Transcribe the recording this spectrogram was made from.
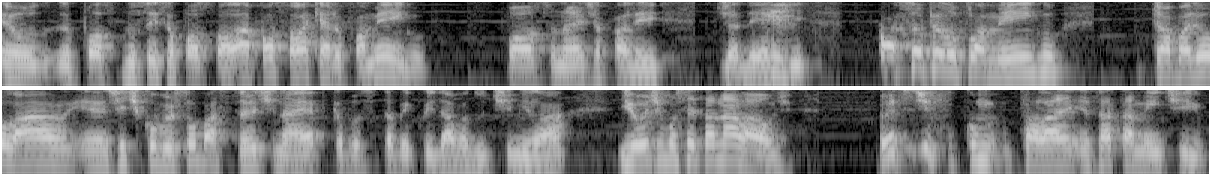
Eu, eu posso, não sei se eu posso falar. Posso falar que era o Flamengo? Posso, né? Já falei, já dei aqui. Passou pelo Flamengo, trabalhou lá, a gente conversou bastante na época, você também cuidava do time lá, e hoje você tá na Loud. Antes de falar exatamente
